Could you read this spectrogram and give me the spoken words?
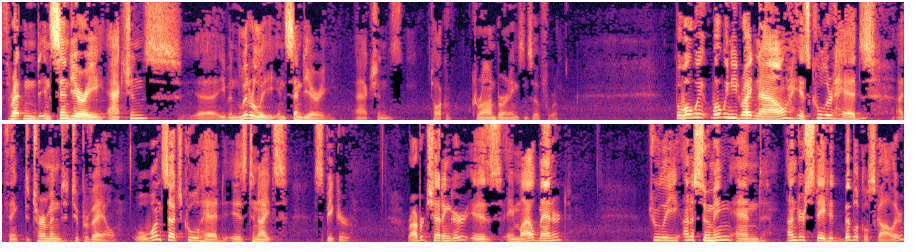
threatened incendiary actions, uh, even literally incendiary actions, talk of Quran burnings and so forth. But what we, what we need right now is cooler heads, I think, determined to prevail. Well, one such cool head is tonight's speaker. Robert Shedinger is a mild mannered, truly unassuming and understated biblical scholar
